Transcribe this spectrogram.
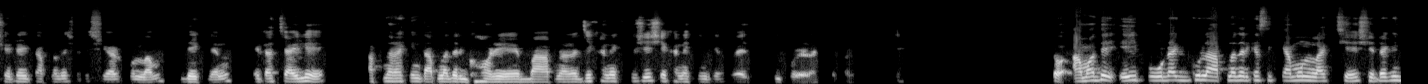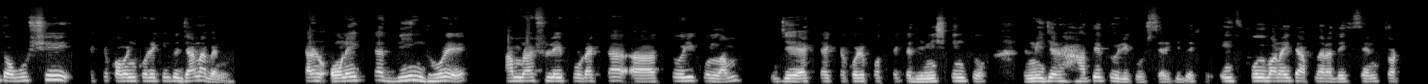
সেটাই তো আপনাদের সাথে শেয়ার করলাম। দেখলেন, এটা চাইলে আপনারা কিন্তু আপনাদের ঘরে বা আপনারা যেখানে খুশি সেখানে কিন্তু হয়ে কি করে রাখতে পারবেন তো আমাদের এই প্রোডাক্টগুলো আপনাদের কাছে কেমন লাগছে সেটা কিন্তু অবশ্যই একটা কমেন্ট করে কিন্তু জানাবেন। কারণ অনেকটা দিন ধরে আমরা আসলে এই প্রোডাক্টটা তৈরি করলাম যে একটা একটা করে প্রত্যেকটা জিনিস কিন্তু নিজের হাতে তৈরি করছে আর কি, দেখেন। এই ফুল বানাইতে আপনারা দেখছেন, চট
